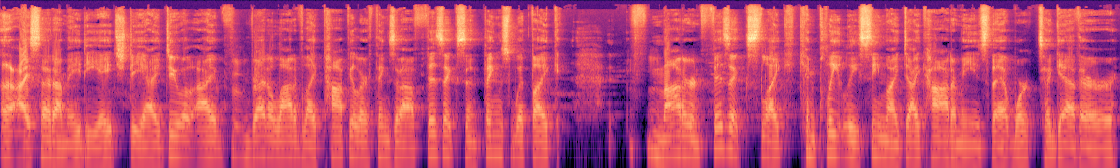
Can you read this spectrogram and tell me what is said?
Uh, I said I'm ADHD. I do. I've read a lot of like popular things about physics and things with like modern physics like completely seem like dichotomies that work together.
